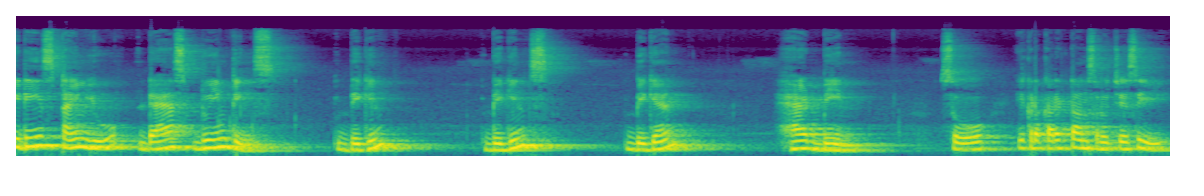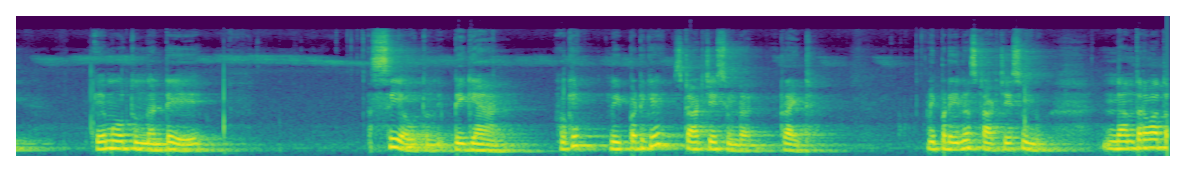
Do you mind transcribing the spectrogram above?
it is time you dash doing things begin begins began had been so ఇక్కడ కరెక్ట్ ఆన్సర్ వచ్చేసి ఏమవుతుందంటే సి అవుతుంది. బిగ్యాన్ ఓకే నువ్వు ఇప్పటికే స్టార్ట్ చేసి ఉండాలి. రైట్ ఇప్పుడైనా స్టార్ట్ చేసి ఉండు. దాని తర్వాత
